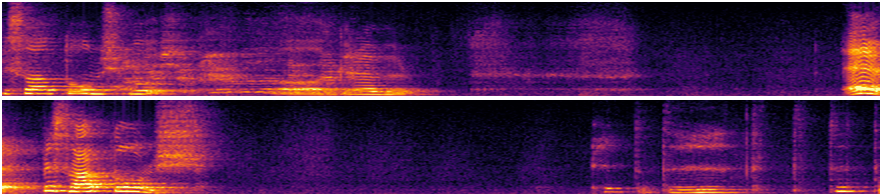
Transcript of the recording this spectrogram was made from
Bir saat dolmuş mu? Aa, göremiyorum. Evet, bir saat dolmuş. Tıt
